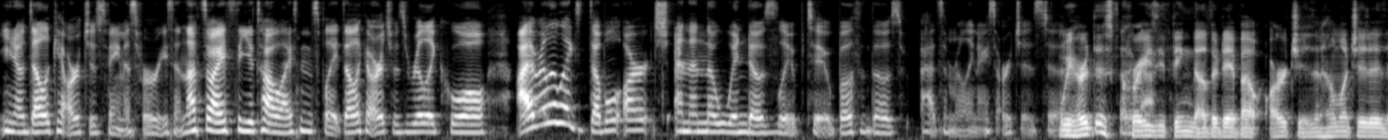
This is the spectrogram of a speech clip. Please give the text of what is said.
you know, Delicate Arch is famous for a reason. That's why it's the Utah license plate. Delicate Arch was really cool. I really liked Double Arch and then the Windows Loop too. Both of those had some really nice arches to. We heard this photograph. crazy thing the other day about arches and how much it is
